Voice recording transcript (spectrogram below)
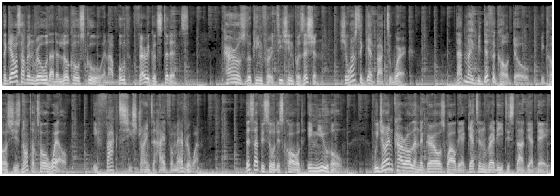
The girls have enrolled at a local school and are both very good students. Carol's looking for a teaching position. She wants to get back to work. That might be difficult though, because she's not at all well. In fact, she's trying to hide from everyone. This episode is called A New Home. We join Carol and the girls while they are getting ready to start their day.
